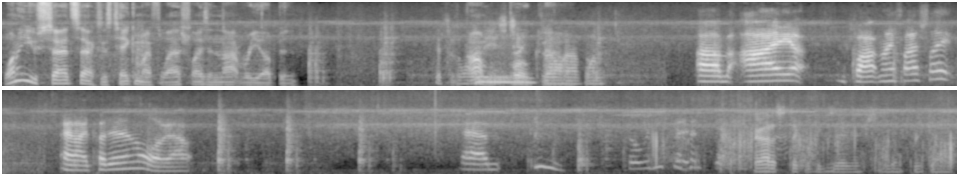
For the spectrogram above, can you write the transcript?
One of you sad sacks is taking my flashlights and not re-upping. It's one I'm of these broke things. I don't have one. Um, I bought my flashlight and I put it in the loadout. Um, so when you put it in I gotta stick with Xavier, so I don't freak out.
